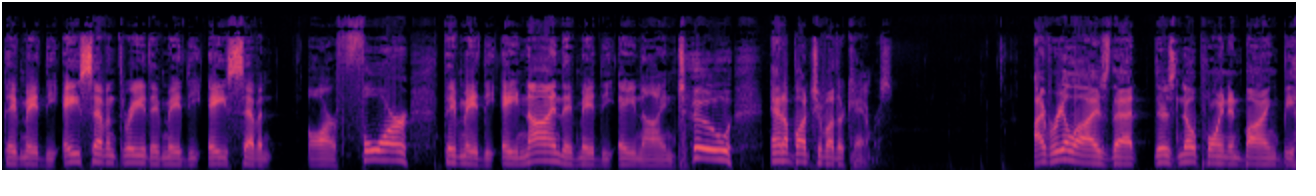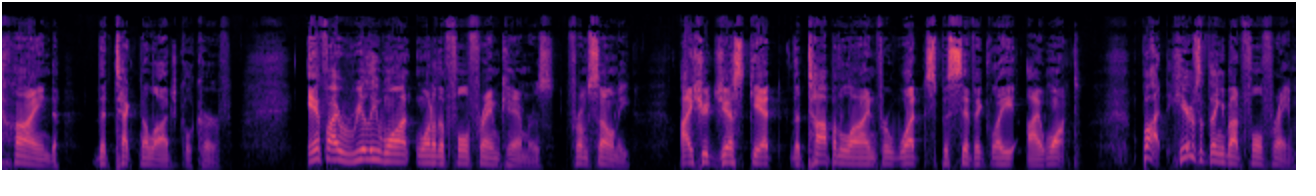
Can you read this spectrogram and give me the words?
they've made the A7 III, they've made the A7R4, they've made the A9, they've made the A9 II, and a bunch of other cameras. I've realized that there's no point in buying behind the technological curve if I really want one of the full frame cameras from Sony, I should just get the top of the line for what specifically I want. But here's the thing about full frame,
